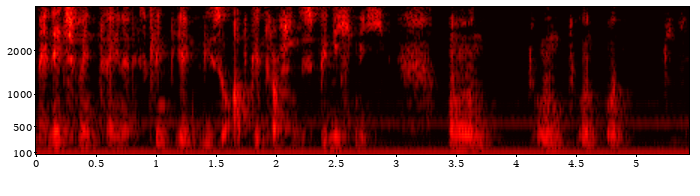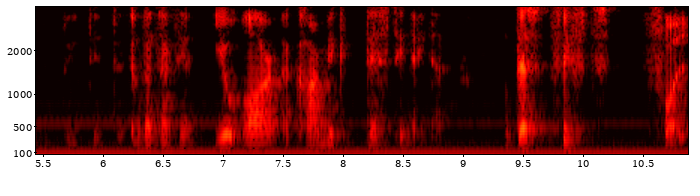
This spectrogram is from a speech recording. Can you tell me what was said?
Management-Trainer, das klingt irgendwie so abgedroschen, das bin ich nicht. Und, und, und, und, und dann sagt er, you are a karmic destinator. Und das trifft's voll.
